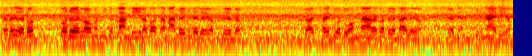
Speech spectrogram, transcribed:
แต่ถ้าเกิดรถตัวเดินเรามันมีกำลังดี แล้วก็สามารถเดินขึ้นได้เลยครับเดินแบบ แล้วใช้ตัวถ่วงข้างหน้าแล้วก็เดินได้เลยครับแบบนี้ขึ้นง่ายดีครับ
